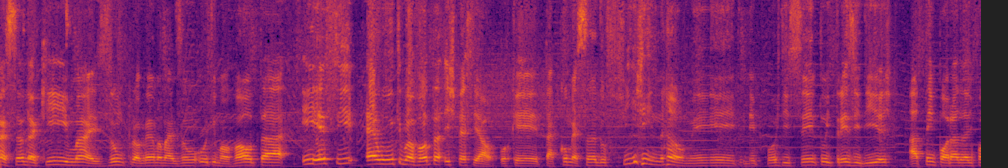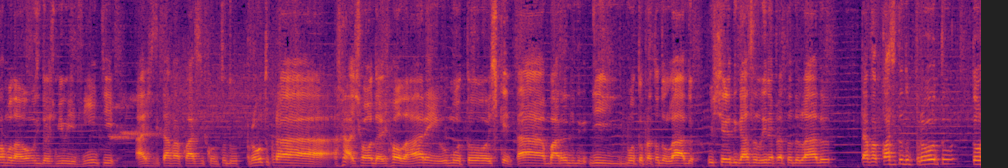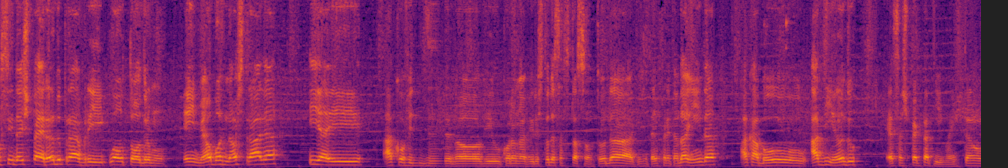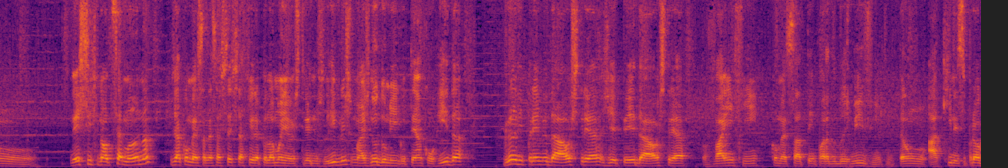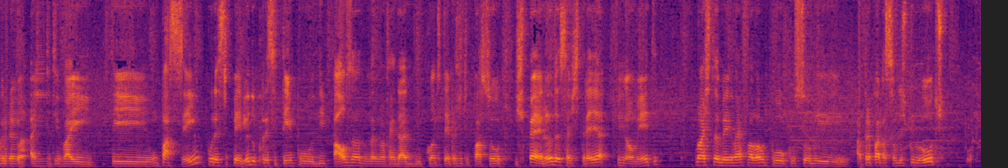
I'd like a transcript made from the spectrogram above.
Começando aqui mais um programa, mais um Última Volta. E esse é o Última Volta especial, porque tá começando finalmente, depois de 113 dias, a temporada de Fórmula 1 de 2020. A gente estava quase com tudo pronto para as rodas rolarem, o motor esquentar, barulho de motor para todo lado, o cheiro de gasolina para todo lado. Tava quase tudo pronto, torcida esperando para abrir o autódromo em Melbourne, na Austrália. E aí a Covid-19, o coronavírus, toda essa situação toda que a gente está enfrentando ainda, acabou adiando essa expectativa. Então, nesse final de semana, já começa nessa sexta-feira pela manhã os treinos livres, mas no domingo tem a corrida. Grande Prêmio da Áustria, GP da Áustria, vai enfim começar a temporada 2020. Então, aqui nesse programa, a gente vai ter um passeio por esse período, por esse tempo de pausa, na verdade, de quanto tempo a gente passou esperando essa estreia finalmente, mas também vai falar um pouco sobre a preparação dos pilotos,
